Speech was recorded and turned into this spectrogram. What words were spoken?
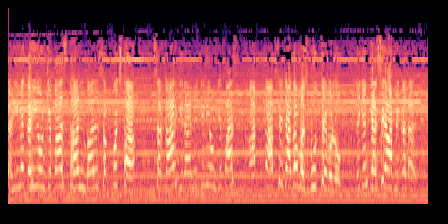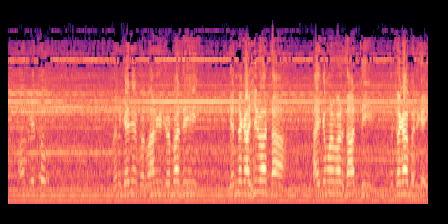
कहीं ना कहीं उनके पास धन बल सब कुछ था। सरकार गिराने के लिए उनके पास आप, आपसे ज़्यादा मज़बूत थे वो लोग। लेकिन कैसे आप निकल आए? अब ये तो मैंने कह दिया भगवान की कृपा थी जनता का आशीर्वाद था हाईकमान हमारे साथ थी तो जगह बच गई।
